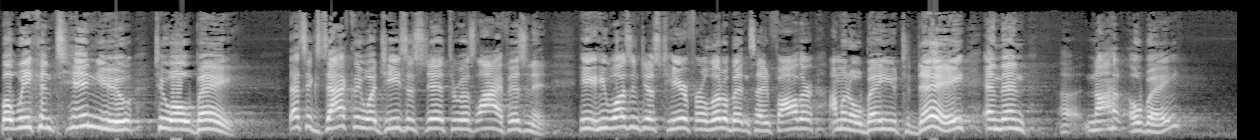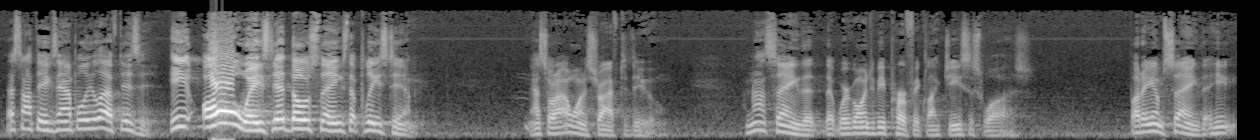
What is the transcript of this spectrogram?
but we continue to obey. That's exactly what Jesus did through His life, isn't it? He, he wasn't just here for a little bit and saying, Father, I'm going to obey you today, and then uh, not obey. That's not the example he left, is it? He always did those things that pleased him. That's what I want to strive to do. I'm not saying that, that we're going to be perfect like Jesus was, but I am saying that he,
